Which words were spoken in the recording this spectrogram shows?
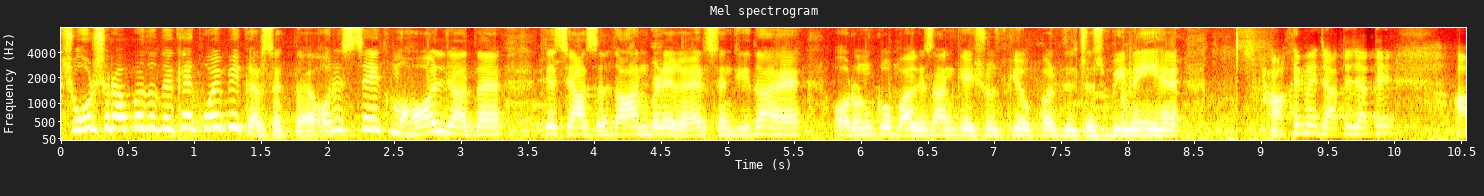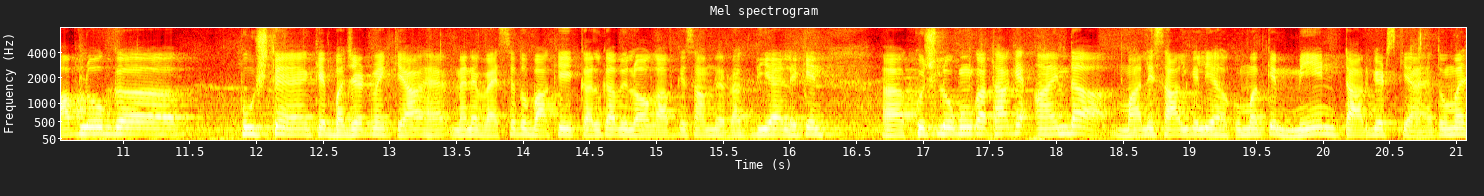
شور شرابہ تو دیکھیں کوئی بھی کر سکتا ہے۔ اور اس سے ایک ماحول جاتا ہے کہ سیاستدان بڑے غیر سنجیدہ ہیں اور ان کو پاکستان کے ایشوز کے اوپر دلچسپی نہیں ہے۔ آخر میں جاتے جاتے آپ لوگ پوچھتے ہیں کہ بجٹ میں کیا ہے۔ میں نے ویسے تو باقی کل کا بھی لاگ آپ کے سامنے رکھ دیا ہے، لیکن کچھ لوگوں کا تھا کہ آئندہ مالی سال کے لیے حکومت کے مین ٹارگٹس کیا ہیں۔ تو میں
